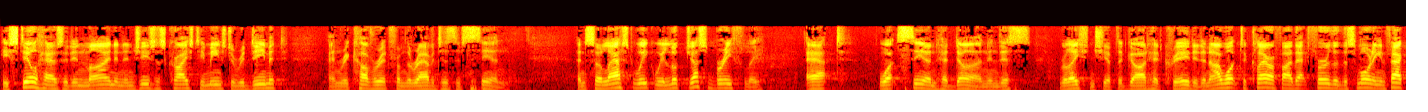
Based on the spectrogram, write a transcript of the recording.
He still has it in mind, and in Jesus Christ, He means to redeem it and recover it from the ravages of sin. And so last week we looked just briefly at what sin had done in this relationship that God had created. And I want to clarify that further this morning. In fact,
